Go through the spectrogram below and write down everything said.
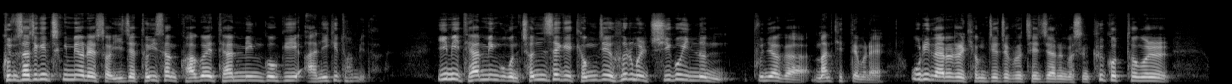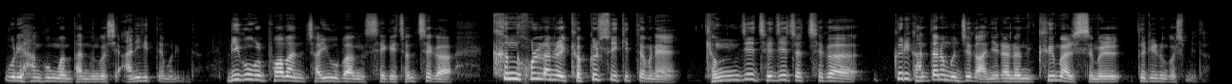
군사적인 측면에서 이제 더 이상 과거의 대한민국이 아니기도 합니다. 이미 대한민국은 전세계 경제의 흐름을 쥐고 있는 분야가 많기 때문에 우리나라를 경제적으로 제재하는 것은 그 고통을 우리 한국만 받는 것이 아니기 때문입니다. 미국을 포함한 자유방 세계 전체가 큰 혼란을 겪을 수 있기 때문에 경제 제재 자체가 그리 간단한 문제가 아니라는 그 말씀을 드리는 것입니다.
